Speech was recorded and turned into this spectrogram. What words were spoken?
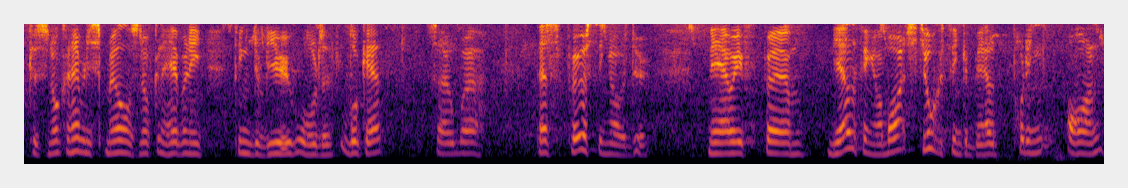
because it's not going to have any smell, it's not going to have anything to view or to look at. So uh, that's the first thing I would do. Now, if um, the other thing I might still think about putting on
